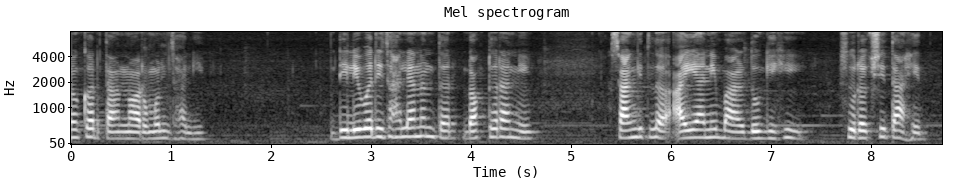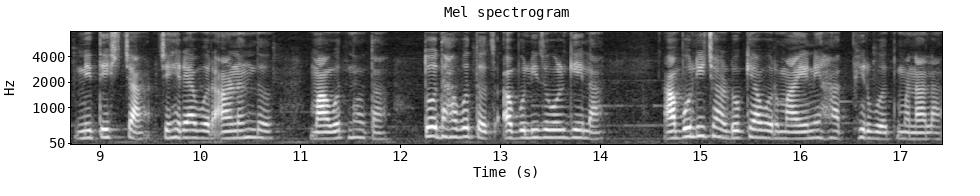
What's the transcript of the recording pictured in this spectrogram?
न करता नॉर्मल झाली. डिलिव्हरी झाल्यानंतर डॉक्टरांनी सांगितलं आई आणि बाळ दोघेही सुरक्षित आहेत नितेशच्या चेहऱ्यावर आनंद मावत नव्हता. तो धावतच आबोलीजवळ गेला. आबोलीच्या डोक्यावर मायेने हात फिरवत म्हणाला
